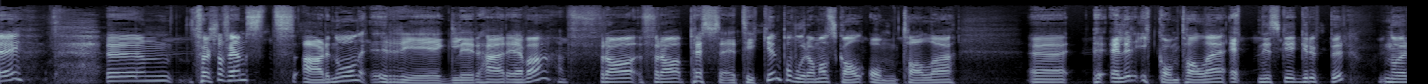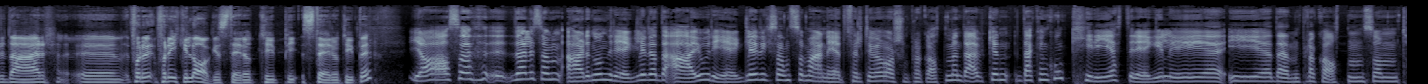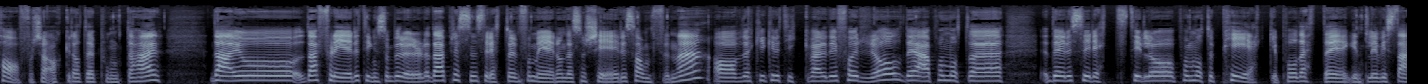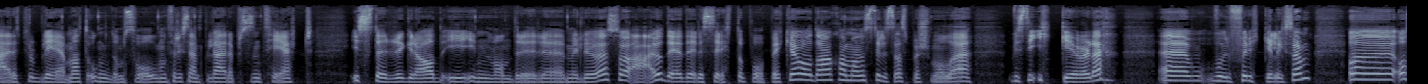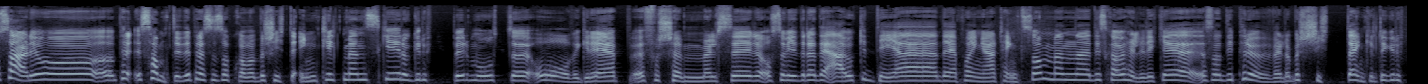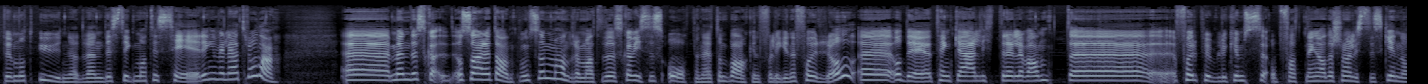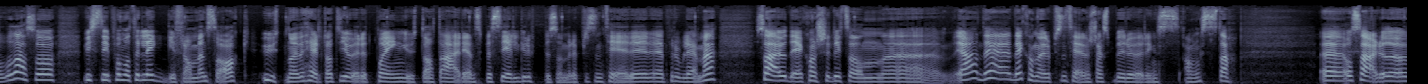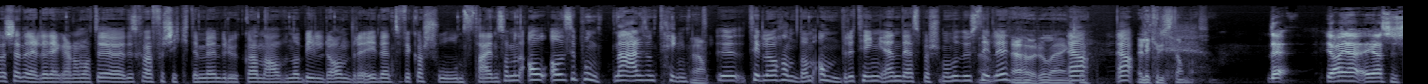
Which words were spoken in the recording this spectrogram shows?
Um, først og fremst, er det noen regler her, Eva, fra, fra presseetikken på hvordan man skal omtale uh, Eller ikke omtale etniske grupper når det er uh, for, å, for å ikke lage stereotyp, stereotyper? Ja, altså, det er liksom Er det noen regler? Ja, det er jo regler sant, som er nedfelt i Vær varsom-plakaten, men det er ikke en, det er ikke en konkret regel i, i den plakaten som tar for seg akkurat det punktet her. Det er jo det er flere ting som berører det. Det er pressens rett til å informere om det som skjer i samfunnet. Avdekke kritikkverdige forhold. Det er på en måte deres rett til å på en måte peke på dette, egentlig, hvis det er et problem at ungdomsvolden f.eks. er representert i større grad i innvandrermiljøet, så er jo det deres rett å påpeke. Og da kan man jo stille seg spørsmålet, hvis de ikke gjør det, eh, hvorfor ikke, liksom? Og, så er det jo samtidig pressens oppgave å beskytte enkeltmennesker og grupper mot eh, overgrep, eh, forsømmelser osv. Det er jo ikke det det poenget er tenkt som, men de skal jo heller ikke altså De prøver vel å beskytte enkelte grupper mot unødvendig stigmatisering, vil jeg tro, da. Eh, men det skal, og så er det et annet punkt som handler om at det skal vises åpenhet om bakenforliggende forhold. eh, Og det tenker jeg er litt relevant eh, for publikums oppfatning av det journalistiske innholdet. Da. Så hvis de på en måte legger fram en sak uten å i det hele tatt gjøre et poeng ut av at det er en spesiell gruppe som representerer problemet, så er jo det kanskje litt sånn Ja, det, det kan jo representere en slags berøringsangst, da. Eh, og så er det jo den generelle regelen om at de, de skal være forsiktige med bruk av navn og bilde og andre identifikasjonstegn. Så, men all- alle disse punktene er liksom tenkt Ja. eh, til å handle om andre ting enn det spørsmålet du stiller. Jeg hører jo det, egentlig. Ja, ja. Eller Christian, altså. Det, ja, jeg, jeg syns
